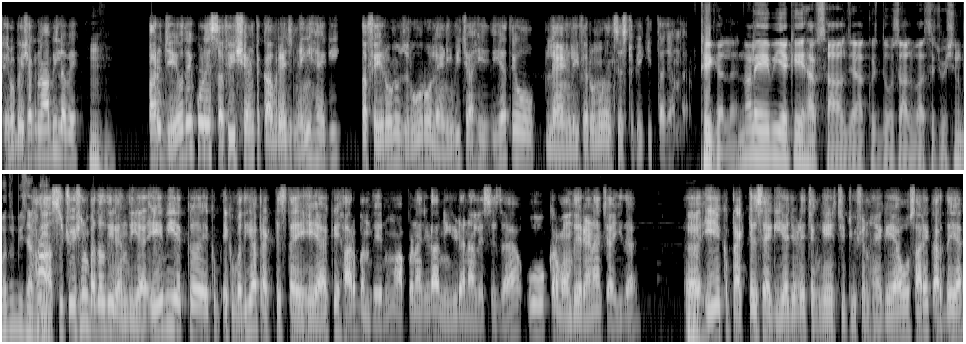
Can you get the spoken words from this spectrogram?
ਫਿਰ ਉਹ ਬੇਸ਼ੱਕ ਨਾ ਵੀ ਲਵੇ। ਪਰ ਜੇ ਉਹਦੇ ਕੋਲੇ ਸਫੀਸ਼ੀਐਂਟ ਕਵਰੇਜ ਨਹੀਂ ਹੈਗੀ ਤਾਂ ਫਿਰ ਉਹਨੂੰ ਜ਼ਰੂਰ ਉਹ ਲੈਣੀ ਵੀ ਚਾਹੀਦੀ ਹੈ ਤੇ ਉਹ ਲੈਣ ਲਈ ਫਿਰ ਉਹਨੂੰ ਇਨਸਿਸਟ ਵੀ ਕੀਤਾ ਜਾਂਦਾ ਹੈ। ਠੀਕ ਗੱਲ ਹੈ। ਨਾਲੇ ਇਹ ਵੀ ਹੈ ਕਿ ਹਰ ਸਾਲ ਜਾਂ ਕੁਝ 2 ਸਾਲ ਬਾਅਦ ਸਿਚੁਏਸ਼ਨ ਬਦਲ ਵੀ ਸਕਦੀ ਹੈ ਹਾਂ। ਸਿਚੁਏਸ਼ਨ ਬਦਲਦੀ ਰਹਿੰਦੀ ਹੈ। ਇਹ ਵੀ ਇੱਕ ਇੱਕ ਇੱਕ ਵਧੀਆ ਪ੍ਰੈਕਟਿਸ ਤਾਂ ਇਹ ਹੈ ਕਿ ਹਰ ਬੰਦੇ ਨੂੰ ਆਪਣਾ ਜਿਹੜਾ ਨੀਡ ਐਨਾਲਿਸਿਸ ਹੈ ਉਹ ਕਰਵਾਉਂਦੇ ਰਹਿਣਾ ਚਾਹੀਦਾ ਇਹ ਇੱਕ ਪ੍ਰੈਕਟਿਸ ਹੈਗੀ ਆ ਜਿਹੜੇ ਚੰਗੇ ਇੰਸਟੀਟਿਊਸ਼ਨ ਹੈਗੇ ਆ ਉਹ ਸਾਰੇ ਕਰਦੇ ਆ।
